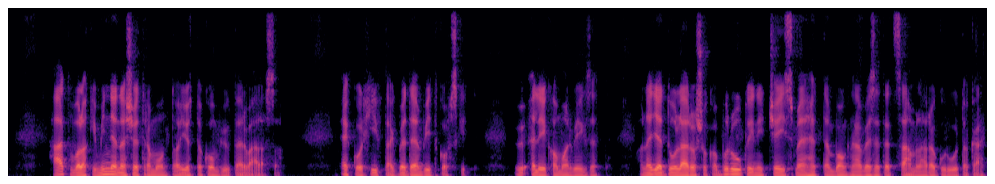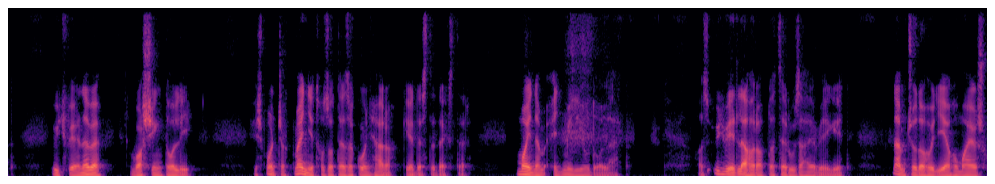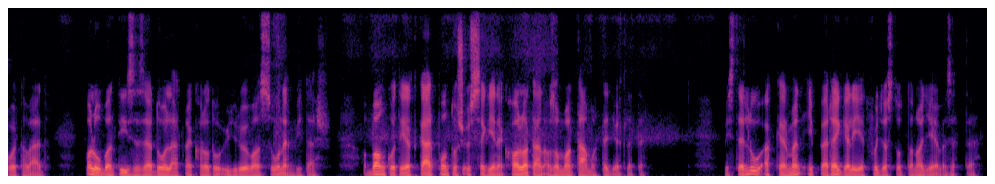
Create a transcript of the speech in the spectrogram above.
Hát, valaki minden esetre mondta, jött a kompjúter válasza. Ekkor hívták be Dan Witkowskit. Ő elég hamar végzett. A negyed dollárosok a Brooklyni Chase Manhattan banknál vezetett számlára gurultak át. Ügyfél neve? Washington Lee. És mondd csak, mennyit hozott ez a konyhára? kérdezte Dexter. Majdnem egy millió dollárt. Az ügyvéd leharapta ceruzája végét. Nem csoda, hogy ilyen homályos volt a vád. Valóban tízezer dollárt meghaladó ügyről van szó, nem vitás. A bankot ért kár pontos összegének hallatán azonban támadt egy ötlete. Mr. Lou Ackerman éppen reggeliét fogyasztotta nagy élvezettel.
